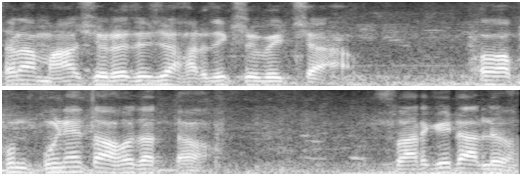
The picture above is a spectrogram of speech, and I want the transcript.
चला महाशिवरात्रीच्या हार्दिक शुभेच्छा. हो आपण पुण्यात आहोत आता. स्वारगेट आलं.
